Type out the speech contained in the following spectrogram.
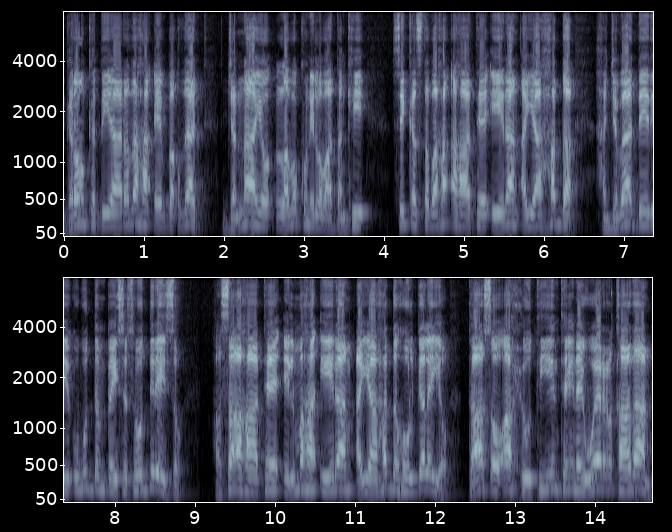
Garoonka diyaaradaha ee bakhdad janaayo laba kun iyo labaatankii. Si kastaba ha ahaatee iiraan ayaa hadda hanjabaadeedii ugu dambaysa soo dirayso. Hase ahaatee ilmaha iiraan ayaa hadda howlgalayo taas oo ah xuutiyiinta inay weerar qaadaan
